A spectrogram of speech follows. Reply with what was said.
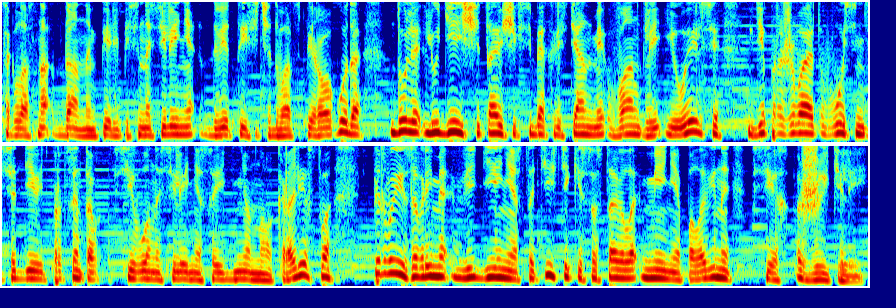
Согласно данным переписи населения 2021 года, доля людей, считающих себя христианами в Англии и Уэльсе, где проживают 89% всего населения Соединенного Королевства, впервые за время введения статистики составила менее половины всех жителей.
